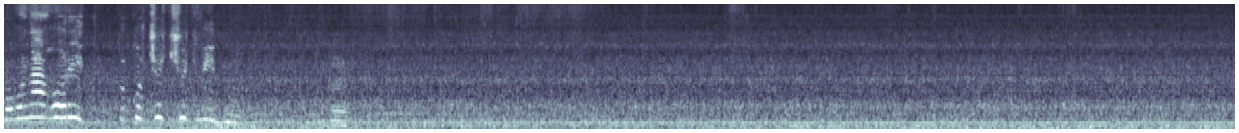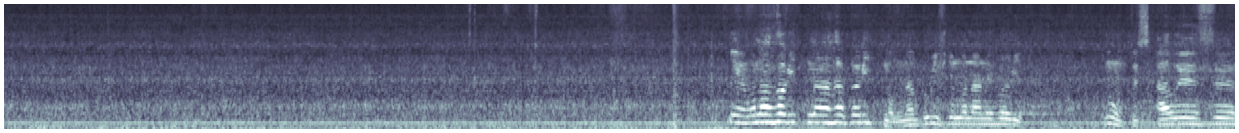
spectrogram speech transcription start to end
бо вона горить, тільки чуть-чуть видно. Да. Ні, вона горить на габаритному, на ближньому вона не горить. Ну, тобто, але ж,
